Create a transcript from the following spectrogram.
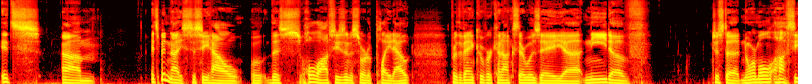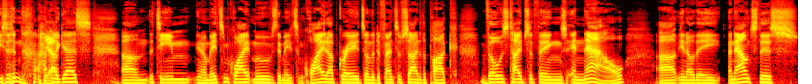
It's um, it's been nice to see how this whole offseason has sort of played out for the Vancouver Canucks. There was a uh, need of just a normal offseason, Yeah. I guess. Um, the team, you know, made some quiet moves. They made some quiet upgrades on the defensive side of the puck, those types of things. And now, uh, you know, they announced this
